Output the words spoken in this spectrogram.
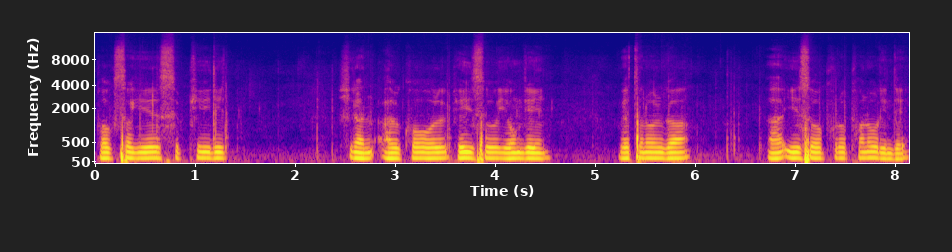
복사기의 스피릿이란 알코올 베이스 용제인 메탄올과 아, 이소프로파놀인데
